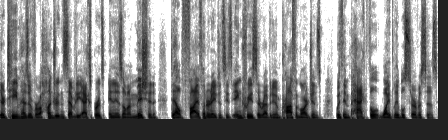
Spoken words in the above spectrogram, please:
Their team has over 170 experts and is on a mission to help 500 agencies increase their revenue and profit margins with impactful white label services.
